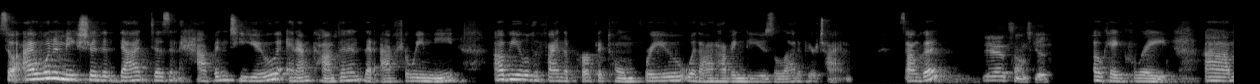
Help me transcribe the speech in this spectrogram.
So I want to make sure that that doesn't happen to you. And I'm confident that after we meet, I'll be able to find the perfect home for you without having to use a lot of your time. Sound good? Yeah, it sounds good. Okay, great. Um,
